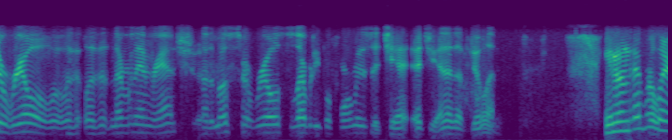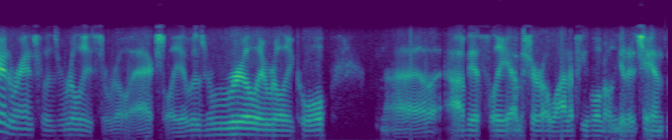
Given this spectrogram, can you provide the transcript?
surreal? Was it, was it Neverland Ranch? Uh, the most surreal celebrity performance that you that you ended up doing? You know, Neverland Ranch was really surreal. Actually, it was really really cool. Uh, obviously, I'm sure a lot of people don't get a chance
